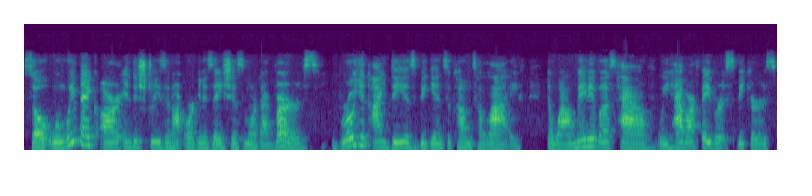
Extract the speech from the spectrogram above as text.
So, when we make our industries and our organizations more diverse, brilliant ideas begin to come to life and while many of us have, we have our favorite speakers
